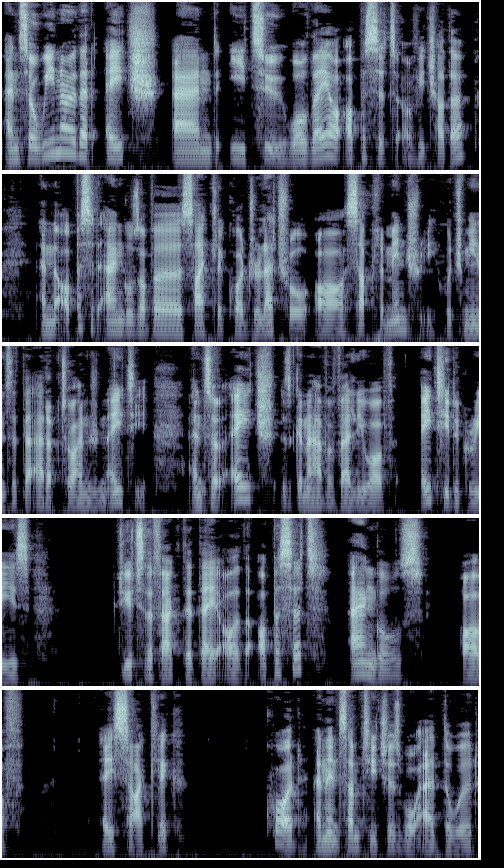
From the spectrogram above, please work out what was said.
And so we know that H and E2, well, they are opposite of each other, and the opposite angles of a cyclic quadrilateral are supplementary, which means that they add up to 180. And so H is going to have a value of 80 degrees due to the fact that they are the opposite angles of a cyclic quad. And then some teachers will add the word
